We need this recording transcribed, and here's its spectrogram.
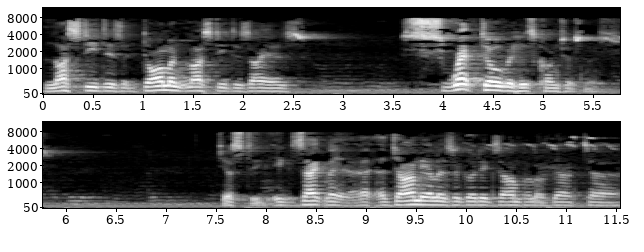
lusty, dormant lusty desires swept over his consciousness. Just exactly, Jamil is a good example of that uh,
